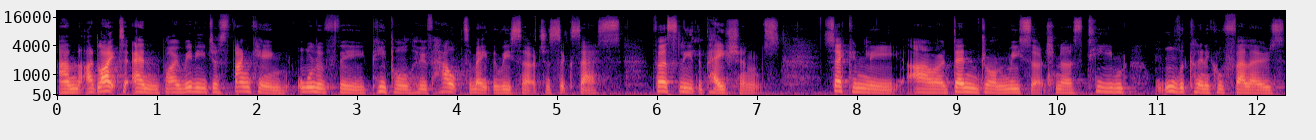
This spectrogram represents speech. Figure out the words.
And I'd like to end by really just thanking all of the people who've helped to make the research a success. Firstly, the patients. Secondly, our Dendron research nurse team, all the clinical fellows,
